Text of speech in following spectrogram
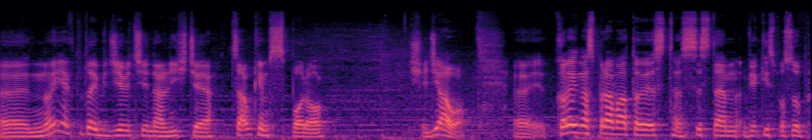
E, No i jak tutaj widzicie na liście, całkiem sporo się działo. E, Kolejna sprawa to jest system, w jaki sposób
